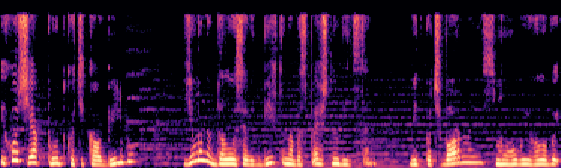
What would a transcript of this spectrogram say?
І, хоч як прудко тікав більбу, йому не вдалося відбігти на безпечну відстань від почварної смугової голови,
